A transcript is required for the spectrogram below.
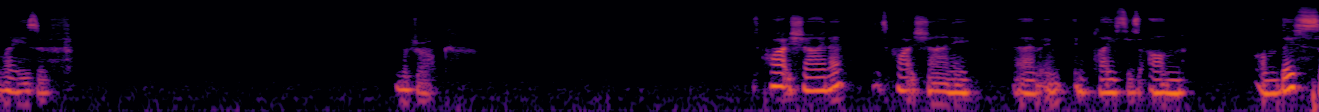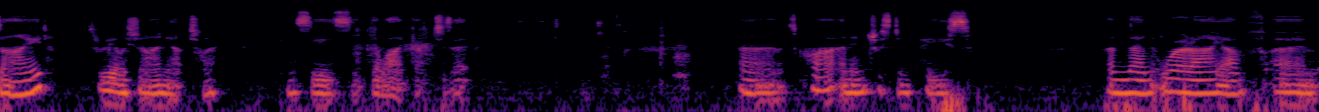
layers of rock. It's quite shiny. It's quite shiny um, in, in places on on this side. It's really shiny actually. You can see as the light catches it. Um, it's quite an interesting piece. And then where I have um,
